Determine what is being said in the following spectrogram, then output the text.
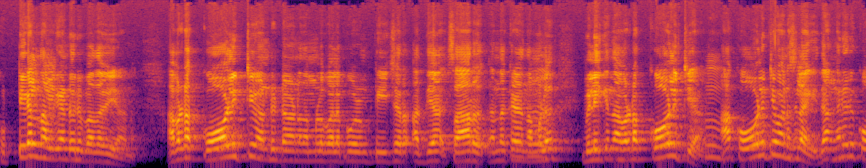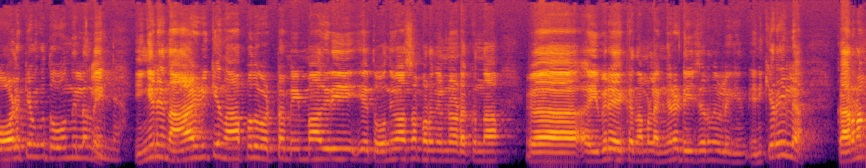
കുട്ടികൾ നൽകേണ്ട ഒരു പദവിയാണ്. അവരുടെ ക്വാളിറ്റി കണ്ടിട്ടാണ് നമ്മൾ പലപ്പോഴും ടീച്ചർ അധ്യാ സാറ് എന്നൊക്കെ നമ്മൾ വിളിക്കുന്ന അവരുടെ ക്വാളിറ്റിയാണ് ആ ക്വാളിറ്റി മനസ്സിലാക്കി ഇത് അങ്ങനെ ഒരു ക്വാളിറ്റി നമുക്ക് തോന്നുന്നില്ലെന്നേ. ഇങ്ങനെ നാഴിക്ക് നാൽപ്പത് വട്ടം ഇമാതിരി തോന്നിവാസം പറഞ്ഞുകൊണ്ട് നടക്കുന്ന ഇവരെയൊക്കെ നമ്മൾ എങ്ങനെ ടീച്ചർ എന്ന് വിളിക്കും? എനിക്കറിയില്ല. കാരണം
